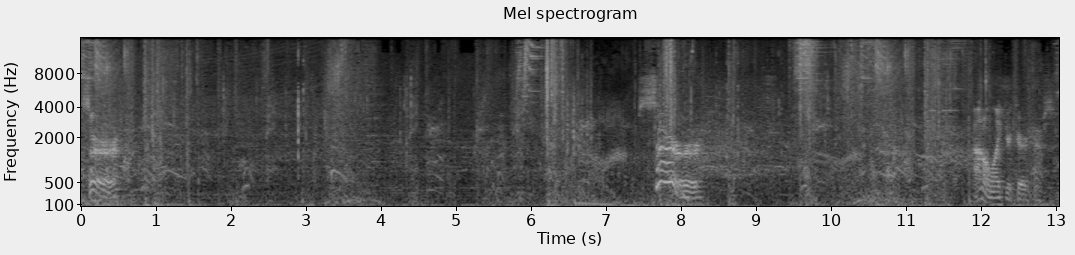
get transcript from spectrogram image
Sir. Sir. I don't like your characters.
